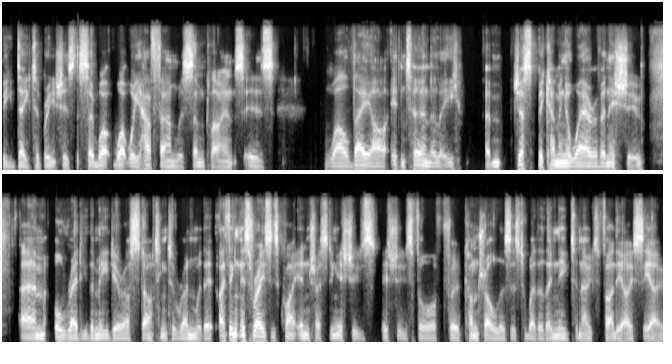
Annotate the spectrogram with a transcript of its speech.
be data breaches. So what what we have found with some clients is while they are internally um, just becoming aware of an issue, um, already the media are starting to run with it. I think this raises quite interesting issues issues for for controllers as to whether they need to notify the ICO.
